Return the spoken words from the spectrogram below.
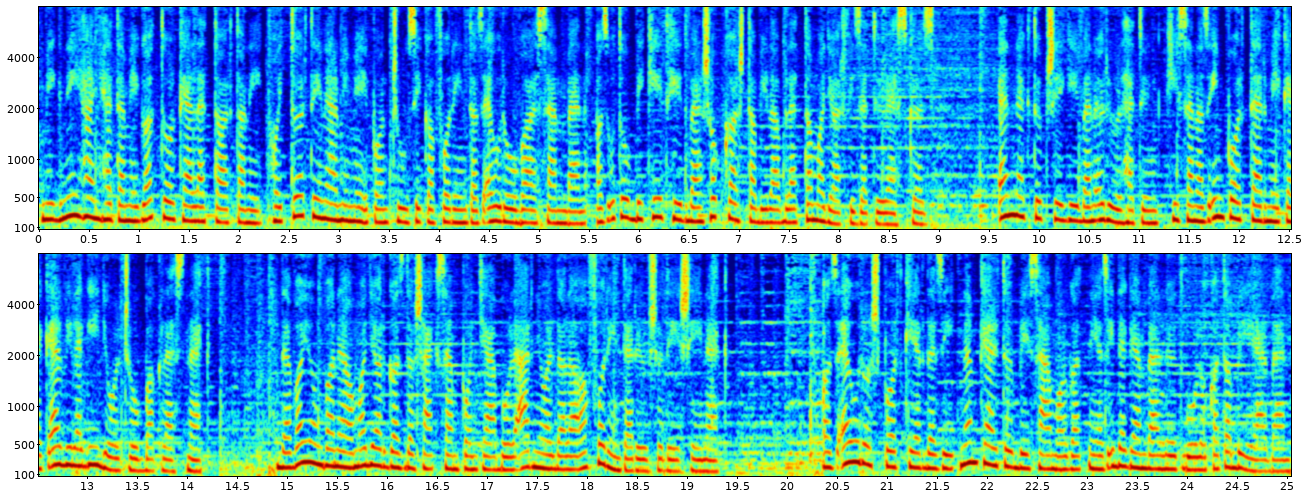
Míg néhány hete még attól kellett tartani, hogy történelmi mélypont csúszik a forint az euróval szemben, az utóbbi két hétben sokkal stabilabb lett a magyar fizetőeszköz. Ennek többségében örülhetünk, hiszen az importtermékek elvileg így olcsóbbak lesznek. De vajon van-e a magyar gazdaság szempontjából árnyoldala a forint erősödésének? Az Eurosport kérdezi, nem kell többé számolgatni az idegenben lőtt gólokat a BL-ben.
